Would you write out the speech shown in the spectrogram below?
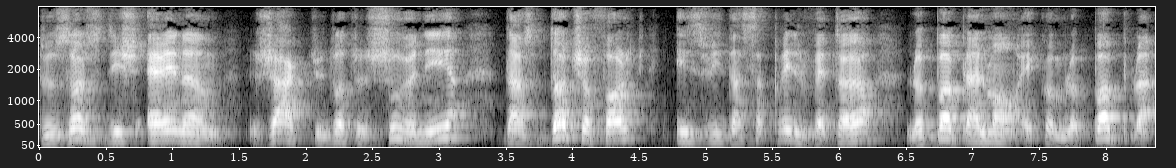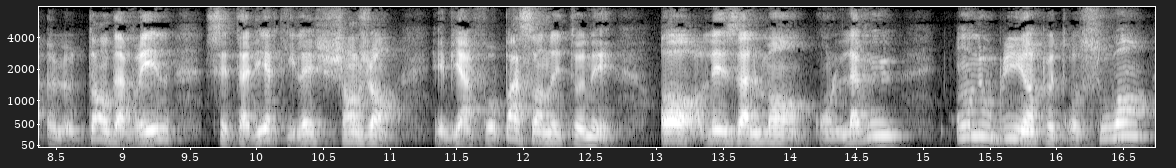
du sollst dich erinnern, Jacques, tu dois te souvenir, das deutsche Volk ist wie das Aprilwetter, le peuple allemand est comme le peuple, le temps d'avril, c'est-à-dire qu'il est changeant. Eh bien, faut pas s'en étonner. Or, les Allemands, on l'a vu, on oublie un peu trop souvent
